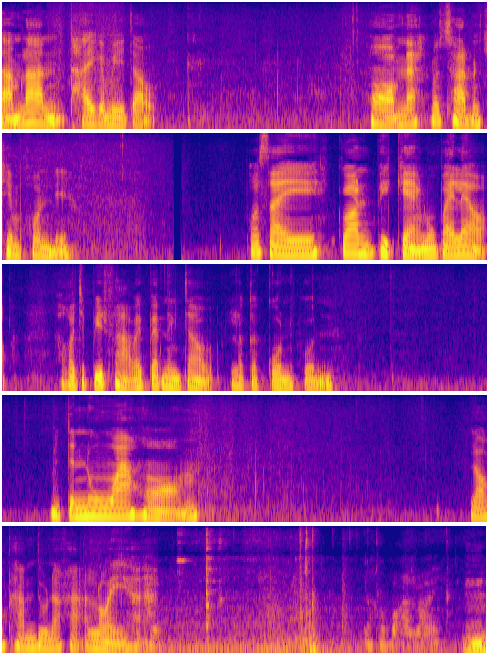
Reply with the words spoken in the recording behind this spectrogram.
ตามร้านไทยก็มีเจ้า หอมนะ รสชาติมันเข้มข้นดี พอใส่ก้อนพริกแกงลงไปแล้วเขาก็จะปิดฝาไว้แป๊บหนึ่งเจ้า แล้วก็กลนกลมันจะนัวหอม ลองทำดูนะคะ อร่อยค่ะแล้วเขาบอกอร่อย Mm.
